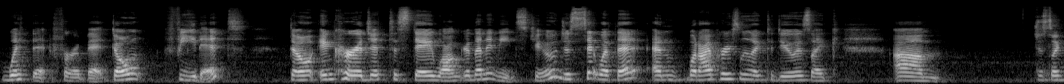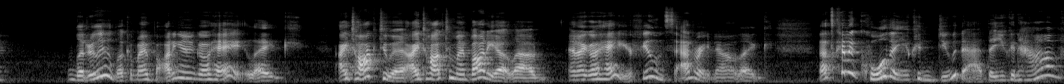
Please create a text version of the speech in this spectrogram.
with it for a bit. Don't feed it. Don't encourage it to stay longer than it needs to. Just sit with it. And what I personally like to do is like, um, just like literally look at my body and go, hey, like I talk to it. I talk to my body out loud and I go, hey, you're feeling sad right now. Like, that's kind of cool that you can do that, that you can have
